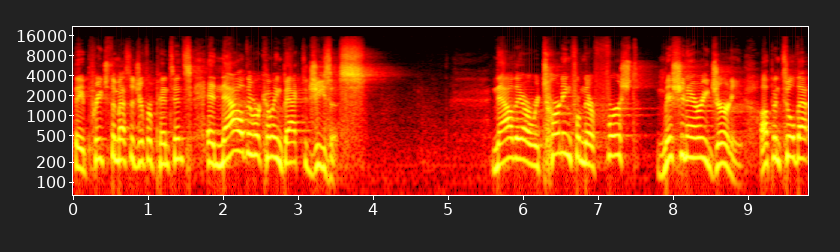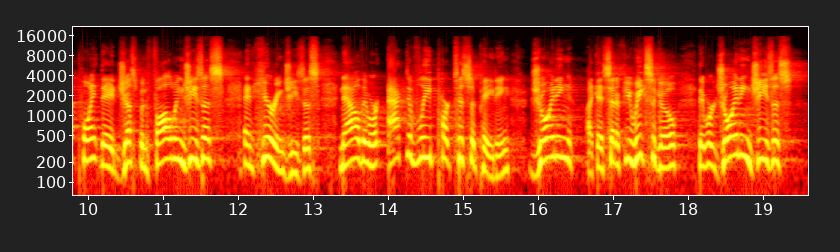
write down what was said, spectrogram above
They had preached the message of repentance. And now they were coming back to Jesus. Now they are returning from their first missionary journey. Up until that point, they had just been following Jesus and hearing Jesus. Now they were actively participating, joining, like I said a few weeks ago, they were joining Jesus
